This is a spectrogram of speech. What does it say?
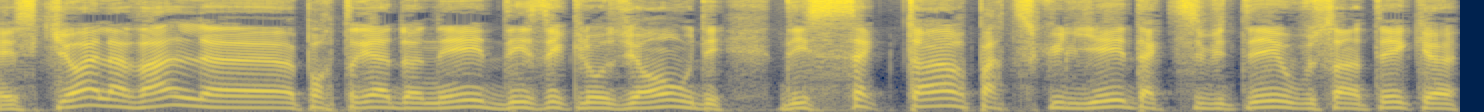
Est-ce qu'il y a à Laval euh, un portrait à donner des éclosions ou des, des secteurs particuliers d'activité où vous sentez que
